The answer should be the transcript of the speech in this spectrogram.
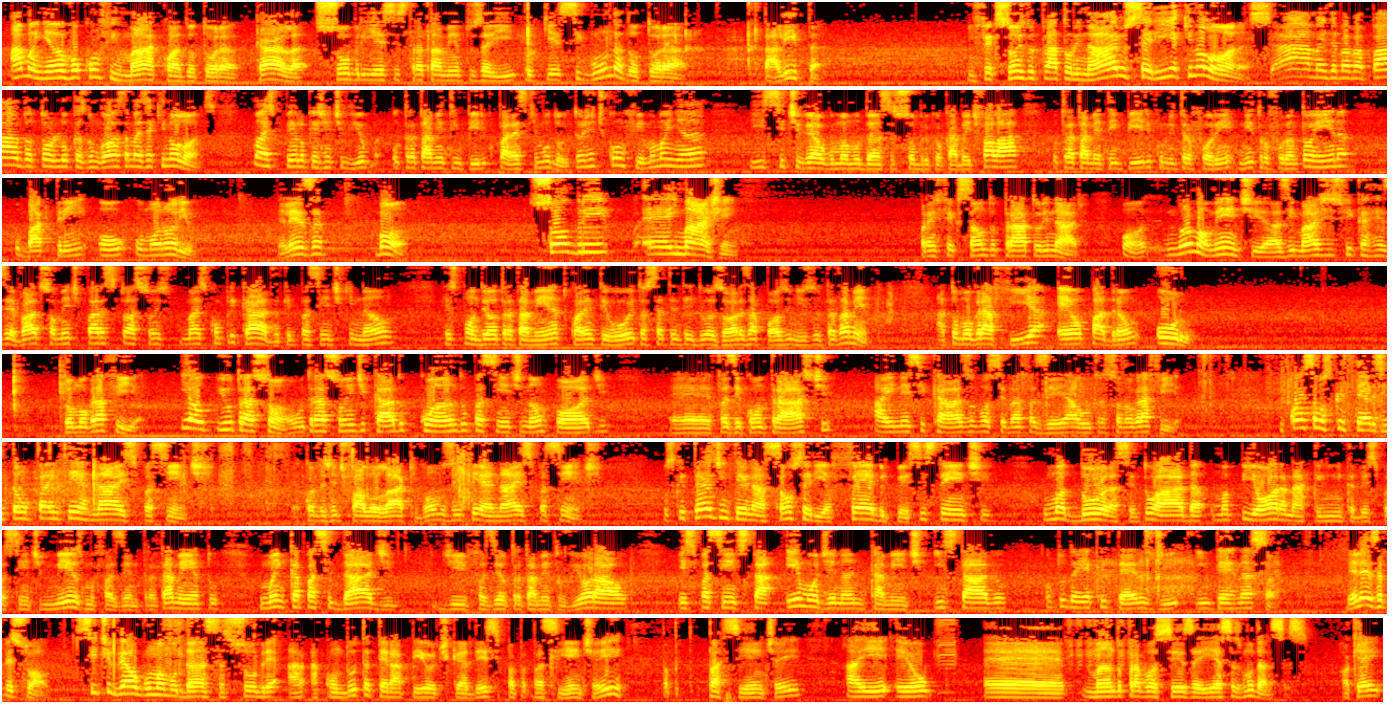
Amanhã eu vou confirmar com a doutora Carla sobre esses tratamentos aí, porque segundo a doutora Talita, infecções do trato urinário seria quinolonas. Ah, mas é babapá, o doutor Lucas não gosta, mas é quinolonas. Mas pelo que a gente viu, o tratamento empírico parece que mudou. Então a gente confirma amanhã e se tiver alguma mudança sobre o que eu acabei de falar, o tratamento empírico, nitrofurantoína, o Bactrim ou o Monoril. Beleza? Bom, sobre é, imagem para infecção do trato urinário. Bom, normalmente as imagens ficam reservadas somente para situações mais complicadas, aquele paciente que não respondeu ao tratamento 48 a 72 horas após o início do tratamento. A tomografia é o padrão ouro. Tomografia. E, o, e ultrassom? Ultrassom é indicado quando o paciente não pode é, fazer contraste. Aí, nesse caso, você vai fazer a ultrassonografia. E quais são os critérios, então, para internar esse paciente? É quando a gente falou lá que vamos internar esse paciente. Os critérios de internação seria febre persistente, uma dor acentuada, uma piora na clínica desse paciente mesmo fazendo tratamento, uma incapacidade de fazer o tratamento via oral, esse paciente está hemodinamicamente instável, então tudo aí é critérios de internação. Beleza, pessoal? Se tiver alguma mudança sobre a, a conduta terapêutica desse paciente aí, paciente aí, aí eu é, mando para vocês aí essas mudanças, ok?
